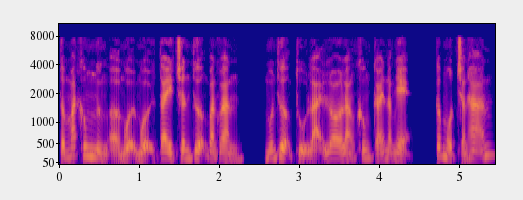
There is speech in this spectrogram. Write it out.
Tầm mắt không ngừng ở muội muội tay chân thượng ban khoăn, muốn thượng thủ lại lo lắng không cái nặng nhẹ, cấp một chán hãn.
